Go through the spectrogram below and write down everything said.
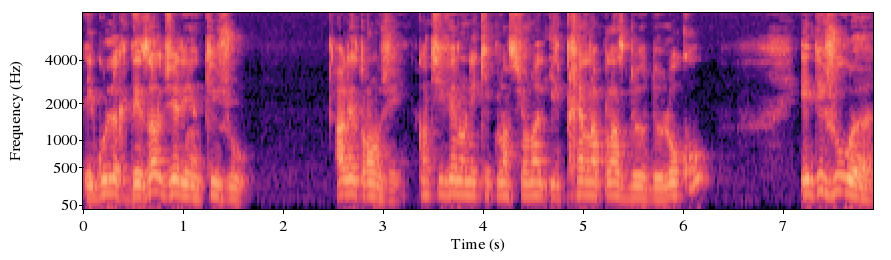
يقول لك دي الجيريان كي جو à l'étranger, quand ils viennent en équipe nationale, ils prennent la place de, de locaux et des joueurs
